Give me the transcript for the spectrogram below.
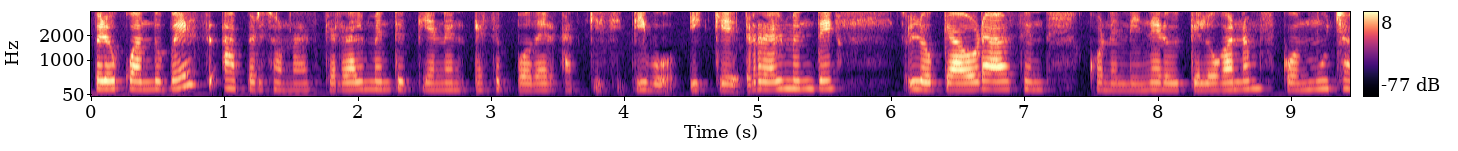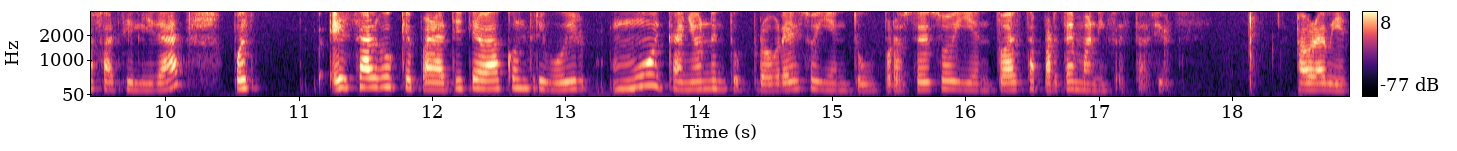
pero cuando ves a personas que realmente tienen ese poder adquisitivo y que realmente lo que ahora hacen con el dinero y que lo ganan con mucha facilidad, pues es algo que para ti te va a contribuir muy cañón en tu progreso y en tu proceso y en toda esta parte de manifestación. Ahora bien,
